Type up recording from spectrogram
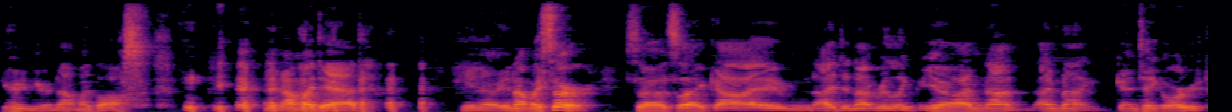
you're you're not my boss. You're not my dad. You know, you're not my sir." So it's like I I did not really you know I'm not I'm not gonna take orders.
